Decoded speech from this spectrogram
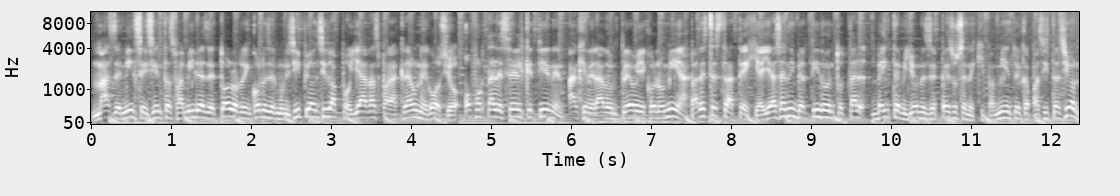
más de 1.600 familias de todos los rincones del municipio han sido apoyadas para crear un negocio o fortalecer el que tienen. Han generado empleo y economía. Para esta estrategia ya se han invertido en total 20 millones de pesos en equipamiento y capacitación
